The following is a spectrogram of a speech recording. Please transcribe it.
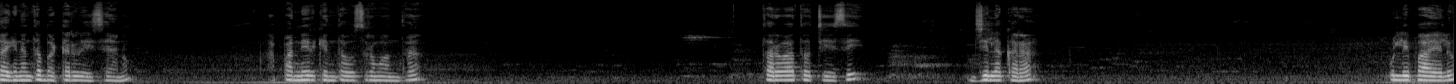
తగినంత బట్టర్ వేసాను. ఆ పన్నీర్కి ఎంత అవసరమో అంత. తర్వాత వచ్చేసి జీలకర్ర ఉల్లిపాయలు.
